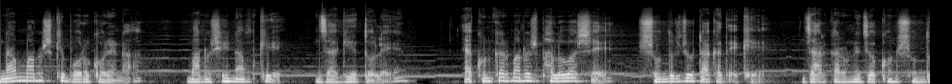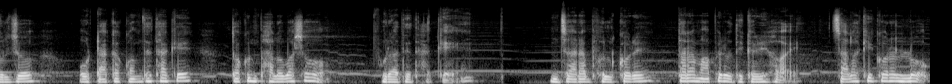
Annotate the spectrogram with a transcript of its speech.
নাম মানুষকে বড় করে না। মানুষই নামকে জাগিয়ে তোলে। এখনকার মানুষ ভালোবাসে সৌন্দর্য টাকা দেখে। যার কারণে যখন সৌন্দর্য ও টাকা কমতে থাকে, তখন ভালোবাসাও ফুরাতে থাকে। যারা ভুল করে, তারা মাপের অধিকারী হয়। চালাকি করার লোক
